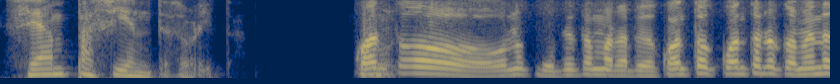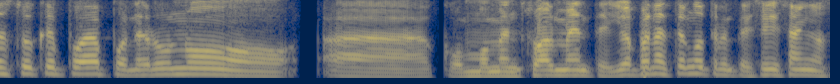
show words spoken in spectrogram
sean pacientes ahorita. ¿Cuánto, uno poquito más rápido, ¿cuánto, cuánto recomiendas tú que pueda poner uno uh, como mensualmente? Yo apenas tengo 36 años,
